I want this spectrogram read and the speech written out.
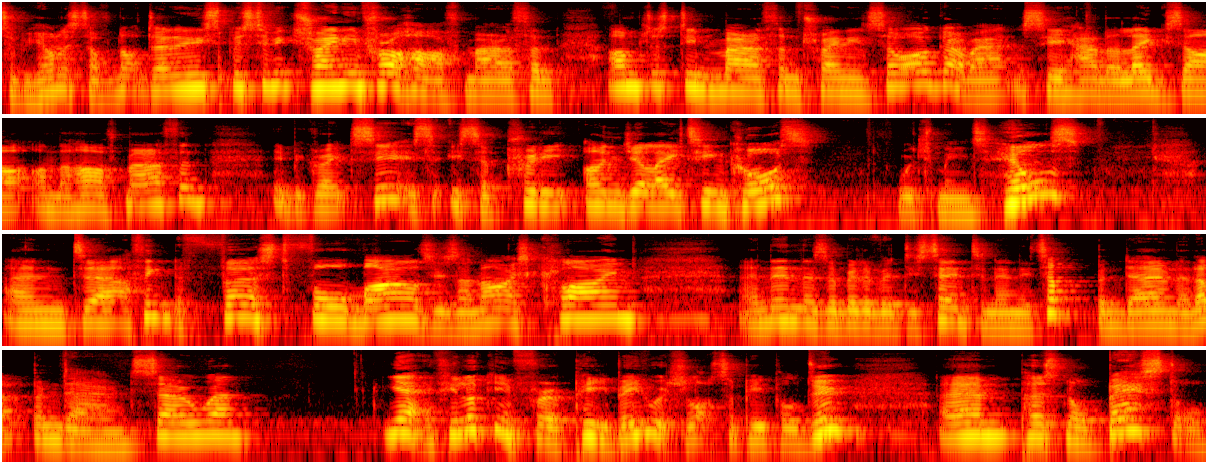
to be honest, I've not done any specific training for a half marathon. I'm just in marathon training, so I'll go out and see how the legs are on the half marathon. It'd be great to see it. It's, it's a pretty undulating course, which means hills. And uh, I think the first four miles is a nice climb and then there's a bit of a descent and then it's up and down and up and down. So um, yeah, if you're looking for a PB, which lots of people do, um, personal best or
